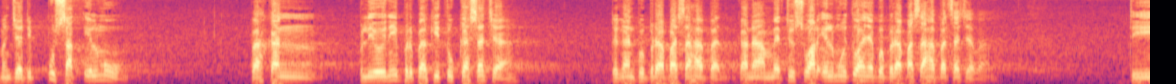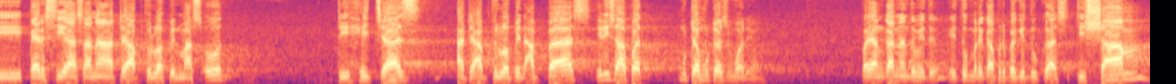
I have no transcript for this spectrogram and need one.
menjadi pusat ilmu. Bahkan beliau ini berbagi tugas saja dengan beberapa sahabat. Karena mercusuar ilmu itu hanya beberapa sahabat saja Pak. Di Persia sana ada Abdullah bin Mas'ud di Hijaz ada Abdullah bin Abbas. Ini sahabat muda-muda semua dia bayangkan antum itu itu mereka berbagi tugas. Di Syam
